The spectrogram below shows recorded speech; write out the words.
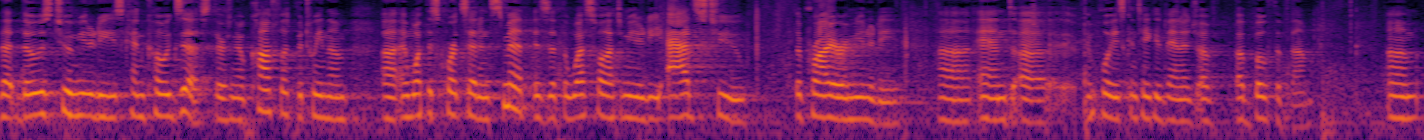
that those two immunities can coexist. There's no conflict between them. Uh, and what this court said in Smith is that the Westfall Act immunity adds to the prior immunity uh, and uh, employees can take advantage of, of both of them. Um,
